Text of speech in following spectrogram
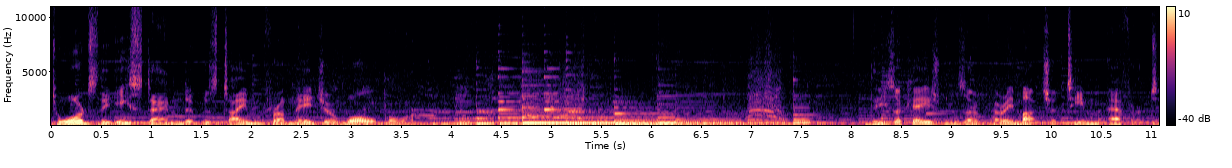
Towards the east end, it was time for a major wall pour. These occasions are very much a team effort.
